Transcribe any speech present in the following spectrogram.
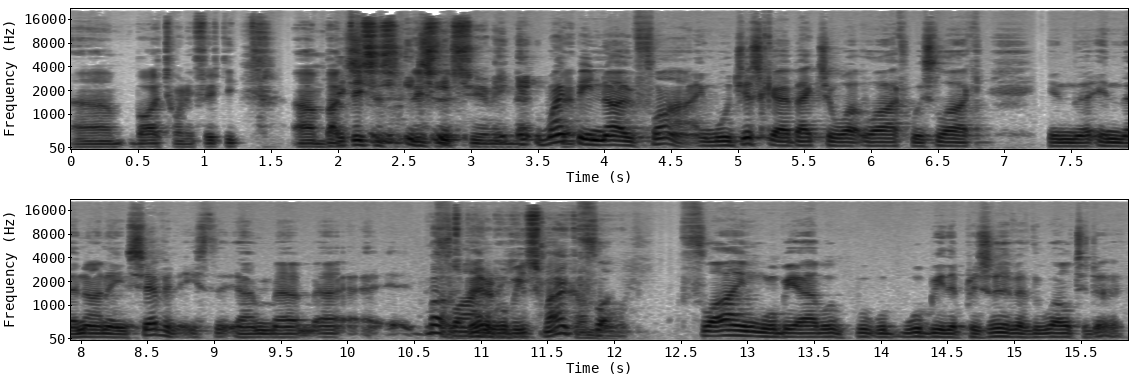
um, by 2050. Um, but it's, this is, this is assuming it, that, it won't that, be no flying. We'll just go back to what life was like in the in the 1970s. Um, um, uh, well, flying will be smoke on board. Flying will be able will, will be the preserve of the world to do it.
